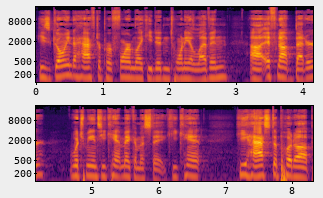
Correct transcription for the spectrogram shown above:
he's going to have to perform like he did in 2011, uh, if not better, which means he can't make a mistake. He can't, he has to put up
